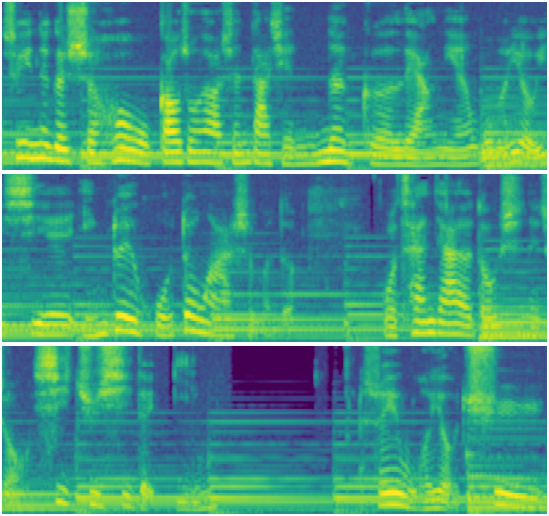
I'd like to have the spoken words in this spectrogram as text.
所以那个时候高中要升大学那个两年，我们有一些营队活动啊什么的，我参加的都是那种戏剧系的营。所以我有去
